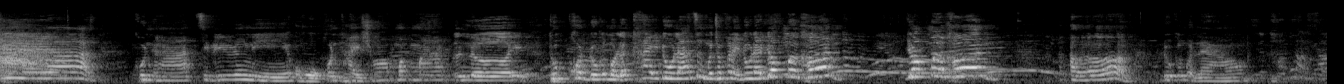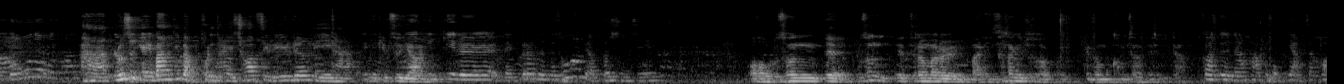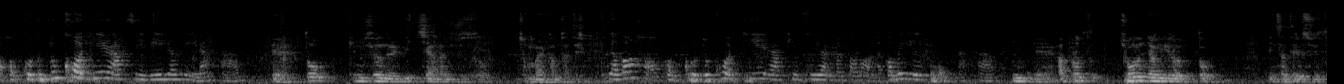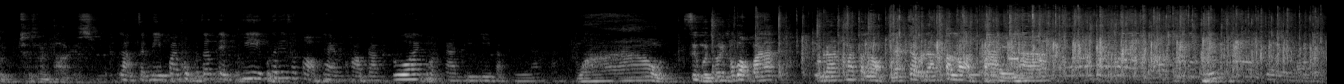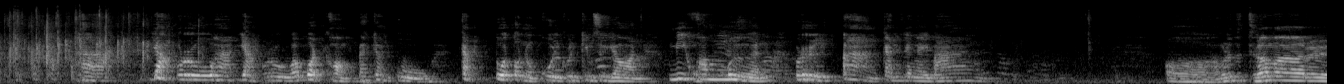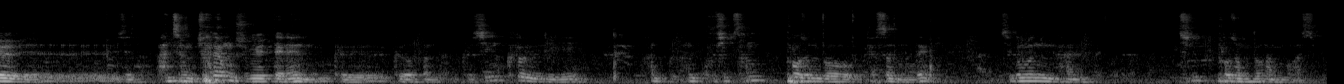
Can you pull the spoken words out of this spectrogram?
Tears คุณฮะ ซีรีส์เรื่องนี้ โอ้โห คนไทยชอบมาก ๆ เลย ทุกคนดูกันหมดแล้ว ใครดูแล้วสื่อมวลชนคนไหนดูแล้ว ยกมือขึ้น ยกมือขึ้น เออ ดูกันหมดแล้ว 지금 다 보셨어요. 너무너무 사랑 ฮะรู้สึกไงบ้างที่แบบคนไทยชอบซีรีส์เรื่องนี้ฮะคุณ 이렇게 กิมซุยอน 큰 인기를 네, 끌었는데 소감이 어떠신지 어 우선 예 우선 예, 드라마를 많이 사랑해 주셔서 너무 감사드립니다. ก่อนอื่นนะคะผมอยากจะขอขอบคุณทุกๆคนที่รักซีรีส์เรื่องนี้นะคะ 예 또 김수현을 잊지 않아 주셔서 정말 감사드립니다. แล้วก็ขอขอบคุณทุกคนที่รักคิมซุยอนมาตลอดแล้วก็ไม่ลืมผมนะคะ 예 앞으로도 좋은 연기로 또 인사드릴 수 있도록 최선을 다하겠습니다. หลังจากนี้ไปผมก็จะเต็มที่เพื่อที่จะตอบแทนความรักด้วยผลงานดีๆแบบนี้นะคะ ว้าว สื่อมวลชนเขาบอกว่า รักมาตลอดและจะรักตลอดไปฮะฮะอยากรู้ฮะ อยากรู้ว่าบทของแบ็กยอนอู กับตัวตนของคุณคุณคิมซุยอน มีความเหมือนหรือต่างกันยังไงบ้าง 어 아무래도 드라마를 이제 한창 촬영 중일 때는 그, 그 어떤 그 싱크로율이 한, 한 93% 정도 됐었는데 지금은 한 7% 정도 남은 것 같습니다.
